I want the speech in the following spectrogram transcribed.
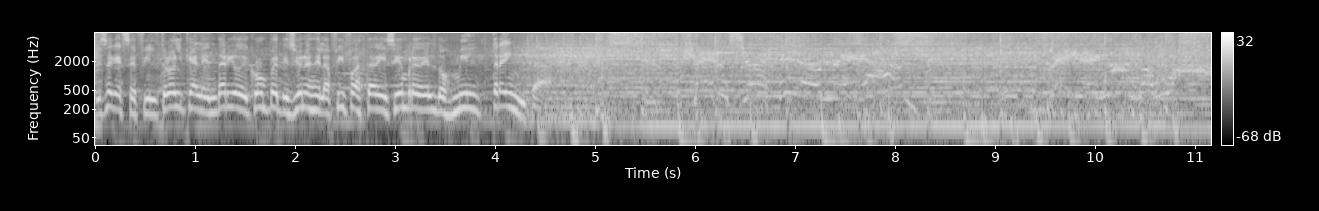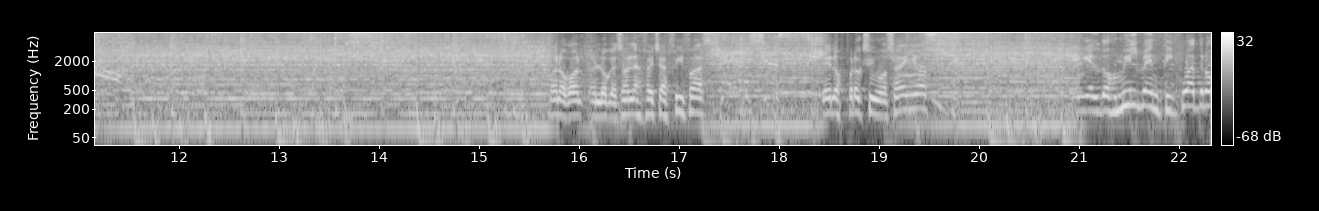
dice que se filtró el calendario de competiciones de la FIFA hasta diciembre del 2030. Bueno, con lo que son las fechas FIFA de los próximos años. En el 2024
